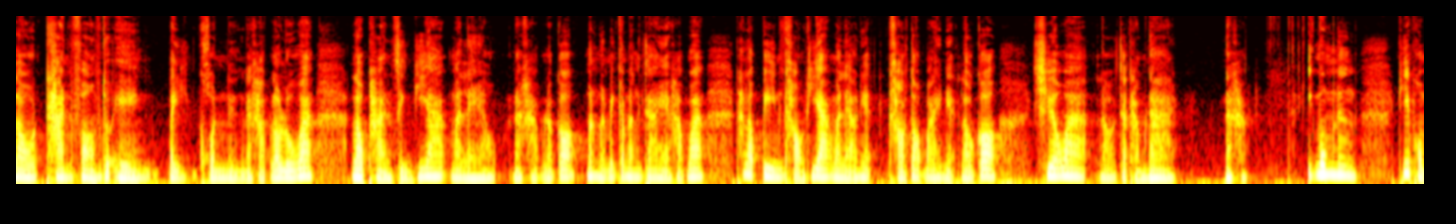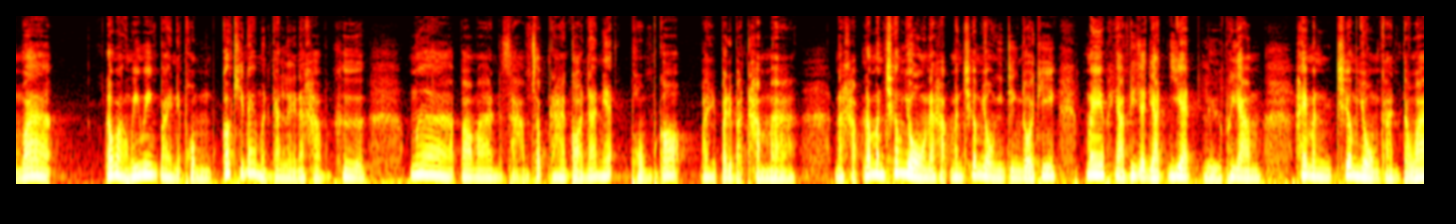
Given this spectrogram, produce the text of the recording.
เราทานฟอร์มตัวเองไปคนหนึ่งนะครับ เรารู้ว่าเราผ่านสิ่งที่ยากมาแล้วนะครับ แล้วก็มันเหมือนเป็นกำลังใจครับว่าถ้าเราปีนเขาที่ยากมาแล้วเนี่ยเขาต่อไปเนี่ยเราก็เชื่อว่าเราจะทำได้นะครับ อีกมุมหนึ่งที่ผมว่าระหว่างวิ่งวิ่งไปเนี่ยผมก็คิดได้เหมือนกันเลยนะครับ คือเมื่อประมาณ 3 สัปดาห์ก่อนหน้านี้ผมก็ไปปฏิบัติธรรมมานะครับแล้วมันเชื่อมโยงนะครับ มันเชื่อมโยงจริง ๆ โดยที่ไม่พยายามที่จะยัดเยียด หรือพยายามให้มันเชื่อมโยงกัน แต่ว่า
